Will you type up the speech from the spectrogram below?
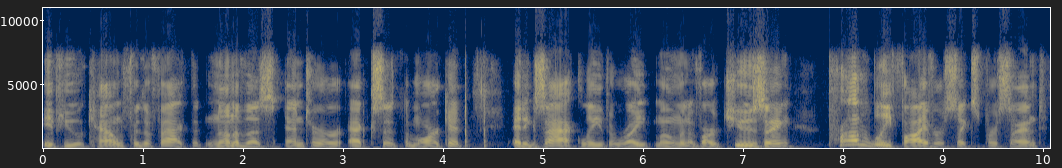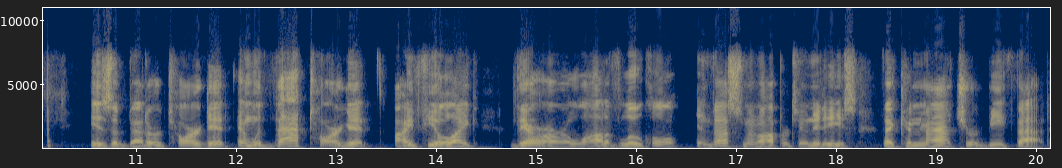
if you account for the fact that none of us enter or exit the market at exactly the right moment of our choosing, probably five or six percent is a better target. And with that target, I feel like there are a lot of local investment opportunities that can match or beat that.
